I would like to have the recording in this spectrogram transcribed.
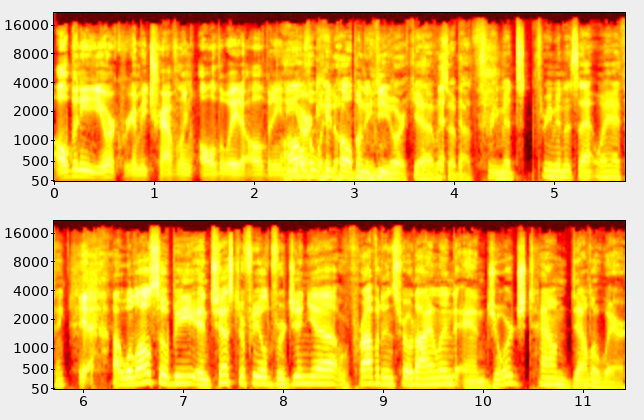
Albany, New York. We're going to be traveling all the way to Albany, New all York. All the way to Albany, New York. Yeah, it was about three minutes, three minutes that way, I think. Yeah. Uh, we'll also be in Chesterfield, Virginia, Providence, Rhode Island, and Georgetown, Delaware.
